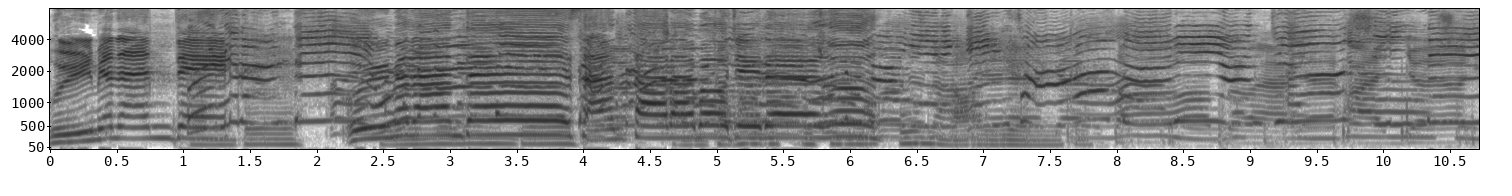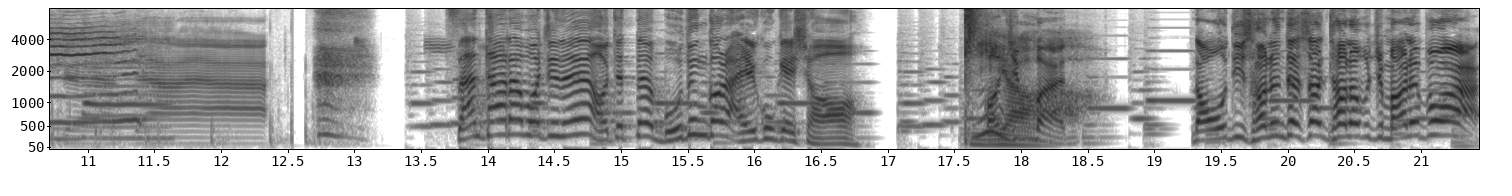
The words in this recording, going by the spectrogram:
울면 안 돼. 울면 안 돼. 산타 할아버지는 우- 나의 산타 할아버지는 어쨌든 모든 걸 알고 계셔. 거짓말. 나 어디 사는데 산타 할아버지 말해봐.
